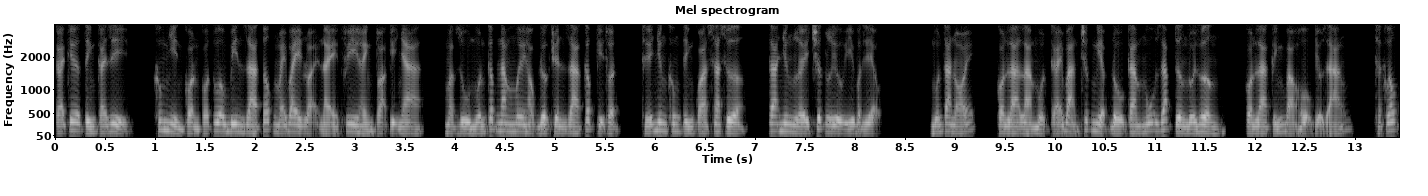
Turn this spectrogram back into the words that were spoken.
cái kia tính cái gì, không nhìn còn có tua bin ra tốc máy bay loại này phi hành tọa kỵ nha, mặc dù muốn cấp năm mươi học được chuyên gia cấp kỹ thuật, thế nhưng không tính quá xa xưa, ta nhưng lấy trước lưu ý vật liệu. Muốn ta nói, còn là làm một cái bản chức nghiệp đồ cam mũ giáp tương đối hương, còn là kính bảo hộ kiểu dáng, thật gốc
